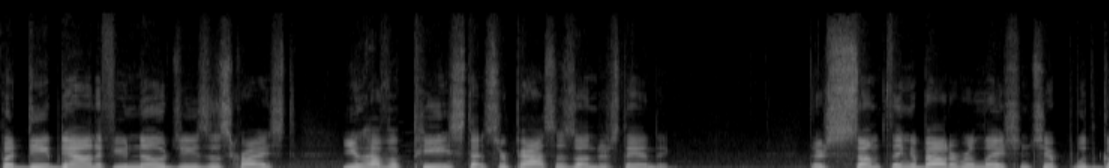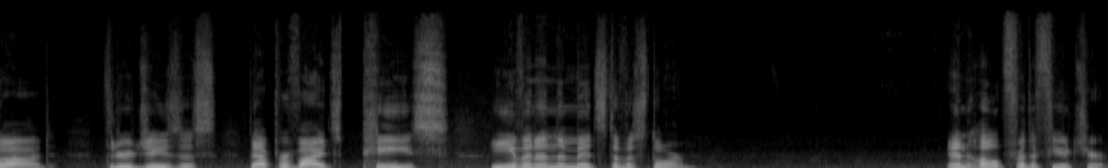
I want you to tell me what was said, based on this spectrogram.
But deep down, if you know Jesus Christ, you have a peace that surpasses understanding. There's something about a relationship with God through Jesus that provides peace even in the midst of a storm, and hope for the future,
